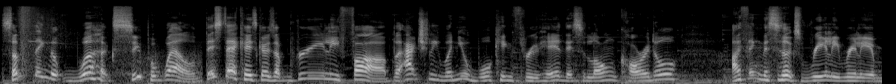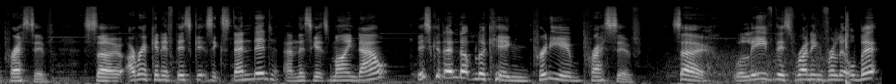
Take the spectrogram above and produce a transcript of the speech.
something that works super well. This staircase goes up really far, but actually when you're walking through here, this long corridor, I think this looks really, really impressive. So I reckon if this gets extended and this gets mined out, this could end up looking pretty impressive. So we'll leave this running for a little bit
